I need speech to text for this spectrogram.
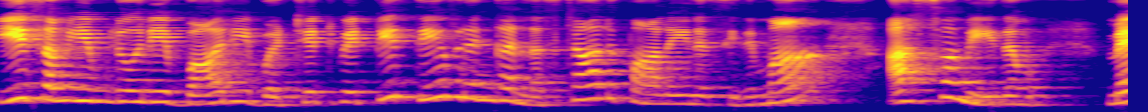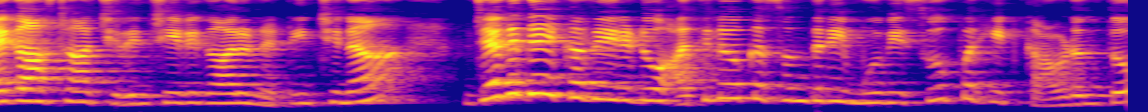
ఈ సమయంలోనే భారీ బడ్జెట్ పెట్టి తీవ్రంగా నష్టాల పాలైన సినిమా అశ్వమేధం. మెగాస్టార్ చిరంజీవి గారు నటించిన Jagadeka Veerudu Athiloka Sundari movie super hit కావడంతో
